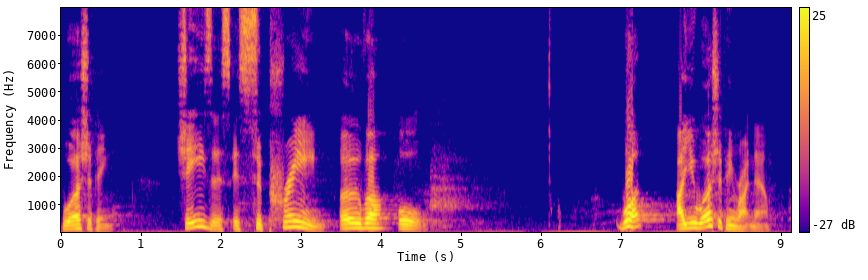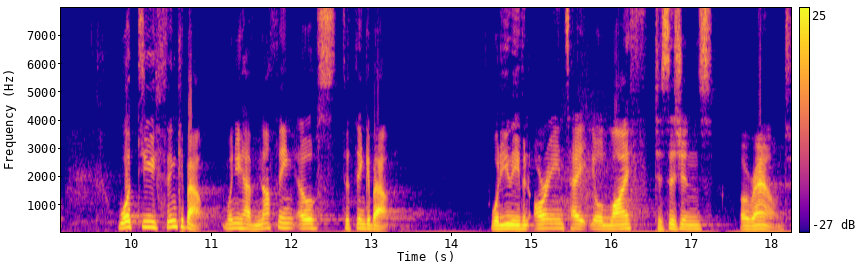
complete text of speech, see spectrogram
worshipping. Jesus is supreme over all. What are you worshipping right now? What do you think about when you have nothing else to think about? What do you even orientate your life decisions around?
